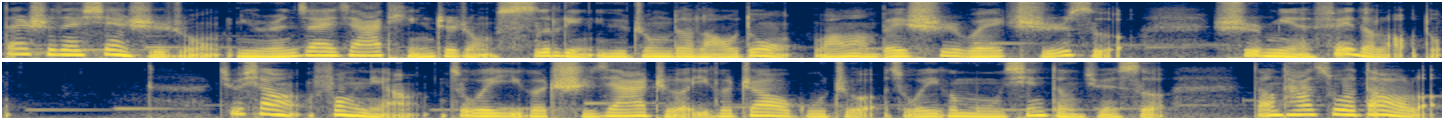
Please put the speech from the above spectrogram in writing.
但是在现实中，女人在家庭这种私领域中的劳动，往往被视为职责，是免费的劳动。就像凤娘作为一个持家者、一个照顾者、作为一个母亲等角色，当她做到了，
